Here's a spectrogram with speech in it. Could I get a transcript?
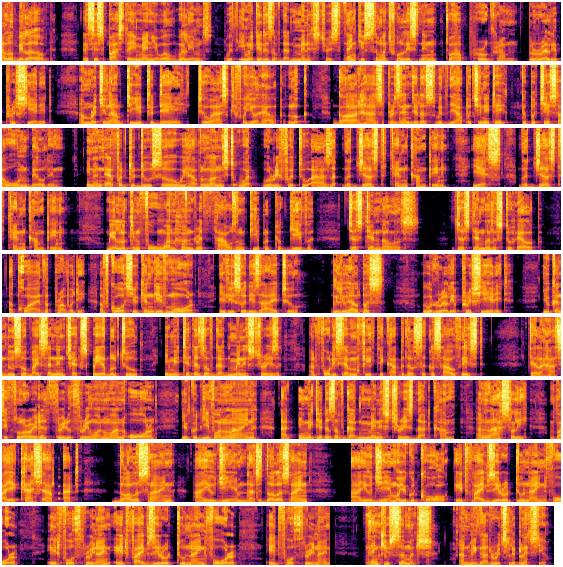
Hello, beloved. This is Pastor Emmanuel Williams with Imitators of God Ministries. Thank you so much for listening to our program. We really appreciate it. I'm reaching out to you today to ask for your help. Look, God has presented us with the opportunity to purchase our own building. In an effort to do so, we have launched what we refer to as the Just 10 campaign. Yes, the Just 10 campaign. We are looking for 100,000 people to give just $10. Just $10 to help acquire the property. Of course, you can give more if you so desire to. Will you help us? We would really appreciate it. You can do so by sending checks payable to Imitators of God Ministries at 4750 Capital Circle Southeast, Tallahassee, Florida 32311, or you could give online at imitatorofgodministries.com. And lastly, via Cash App at dollar sign IOGM. That's dollar sign IOGM. Or you could call 850-294 8439. 850-294 8439. Thank you so much, and may God richly bless you.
